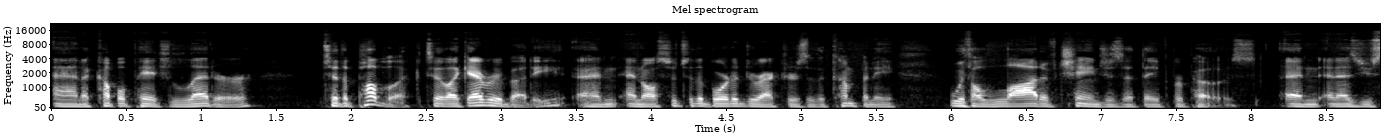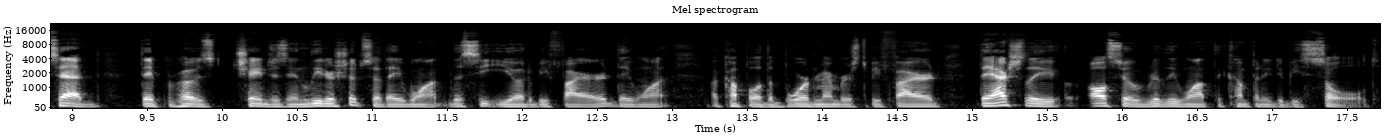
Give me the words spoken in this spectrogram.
and a couple page letter to the public to like everybody and and also to the board of directors of the company with a lot of changes that they propose. And and as you said they propose changes in leadership so they want the ceo to be fired. They want a couple of the board members to be fired. They actually also really want the company to be sold.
